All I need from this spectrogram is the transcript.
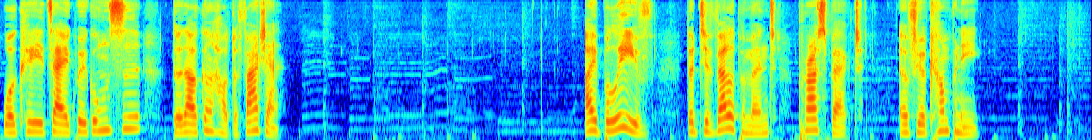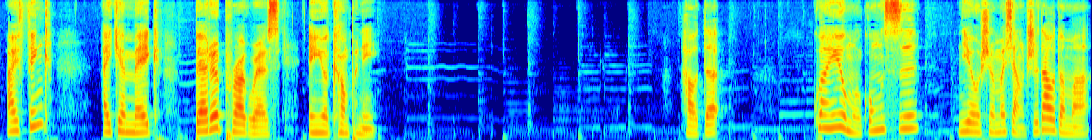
我可以在贵公司得到更好的发展。 I believe the development prospect of your company? I think I can make better progress in your company. 好的，关于我们公司，你有什么想知道的吗？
